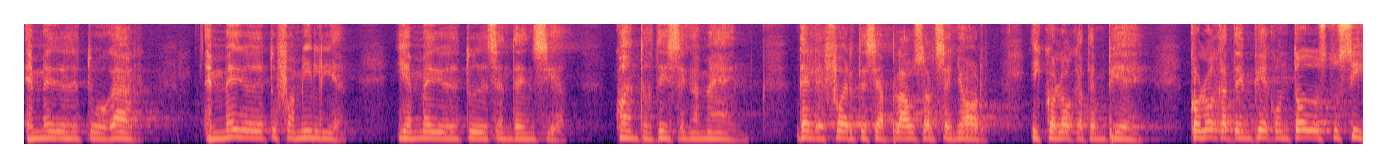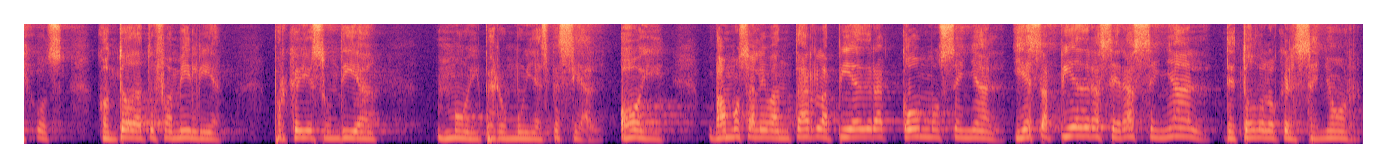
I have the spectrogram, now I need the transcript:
en medio de tu hogar, en medio de tu familia y en medio de tu descendencia. ¿Cuántos dicen amén? Dele fuerte ese aplauso al Señor y colócate en pie. Colócate en pie con todos tus hijos, con toda tu familia, porque hoy es un día muy, pero muy especial. Hoy Vamos a levantar la piedra como señal. Y esa piedra será señal de todo lo que el Señor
